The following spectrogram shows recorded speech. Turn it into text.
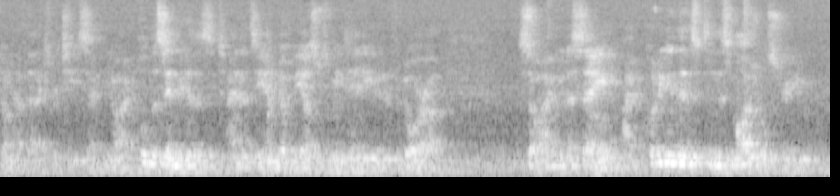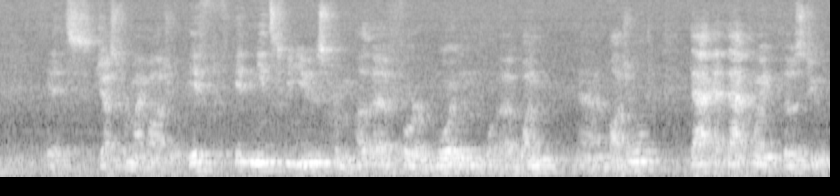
don't have that expertise. I- You know, I pulled this in because it's a dependency and nobody else was maintaining it in Fedora. So I'm gonna say, I'm putting in this, in this module stream, it's just for my module. If it needs to be used from, other- for more than uh, one uh, module, that, at that point, those two,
